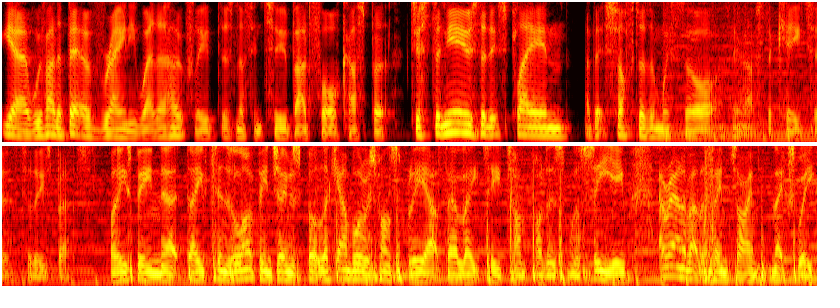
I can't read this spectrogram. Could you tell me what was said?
yeah, we've had a bit of rainy weather. Hopefully, there's nothing too bad forecast. But just the news that it's playing a bit softer than we thought, I think that's the key to, to these bets. Well, he's been uh, Dave Tyndall. I've been James Butler. Gamble responsibly out there, late tea time podders. We'll see you around about the same time next week.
